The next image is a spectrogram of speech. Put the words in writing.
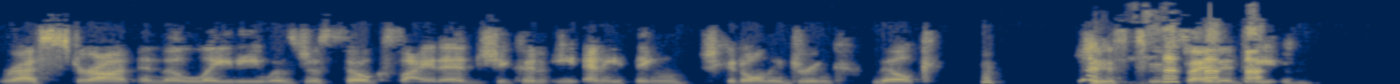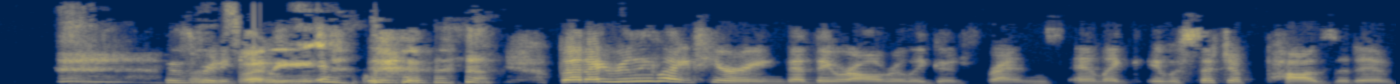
restaurant and the lady was just so excited. She couldn't eat anything. She could only drink milk. she was too excited to eat. It was pretty funny. but I really liked hearing that they were all really good friends and like it was such a positive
